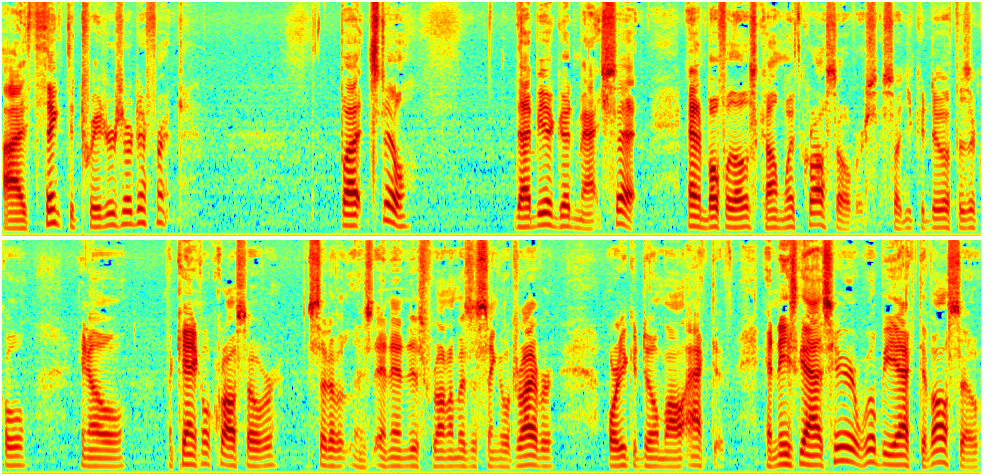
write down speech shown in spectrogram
I think the tweeters are different, but still, that'd be a good match set. And both of those come with crossovers. So you could do a physical, you know, mechanical crossover instead of and then just run them as a single driver, or you could do them all active. And these guys here will be active also.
